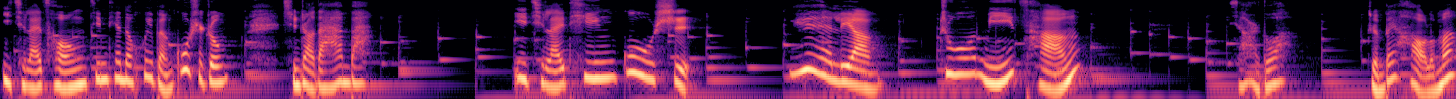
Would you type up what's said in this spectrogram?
一起来从今天的绘本故事中寻找答案吧。一起来听故事。月亮捉迷藏，小耳朵准备好了吗？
